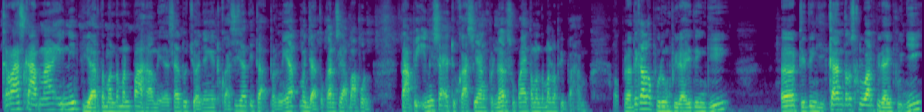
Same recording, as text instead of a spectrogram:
keras karena ini biar teman-teman paham ya. Saya tujuannya edukasi saya tidak berniat menjatuhkan siapa pun. Tapi ini saya edukasi yang benar supaya teman-teman lebih paham. Berarti kalau burung birahi tinggi eh, ditinggikan terus keluar birahi bunyi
